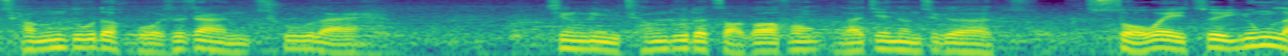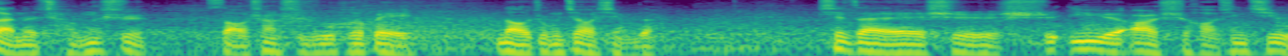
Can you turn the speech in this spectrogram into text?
成都的火车站出来，经历成都的早高峰，来见证这个所谓最慵懒的城市早上是如何被闹钟叫醒的。现在是十一月二十号星期五，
